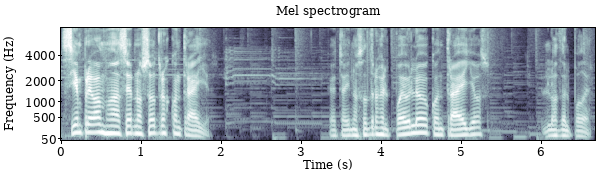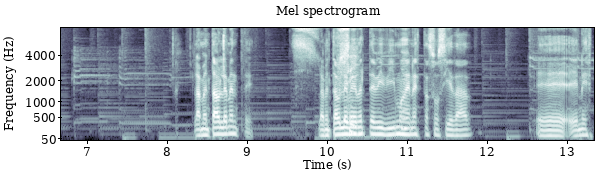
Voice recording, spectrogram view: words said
siempre vamos a ser nosotros contra ellos. ¿Cachai? Nosotros el pueblo contra ellos los del poder. Lamentablemente. Lamentablemente vivimos Mm. en esta sociedad, eh, en est-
